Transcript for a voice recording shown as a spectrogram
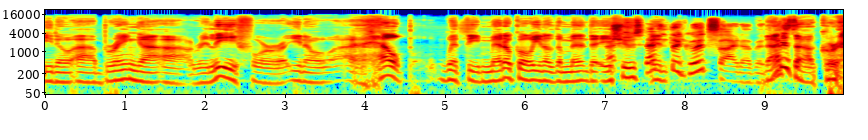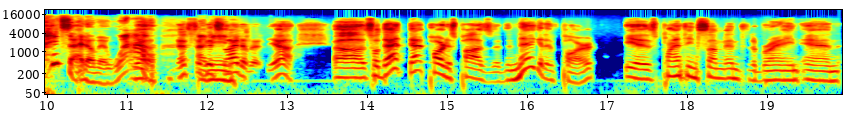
you know, uh, bring uh, uh, relief or you know uh, help with the medical, you know, the the issues. That's, in- the good side of it. that That's is the great side of it. Wow. Yeah, that's the I good mean- side of it. Yeah. Uh, so that that part is positive. The negative part is planting some into the brain and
